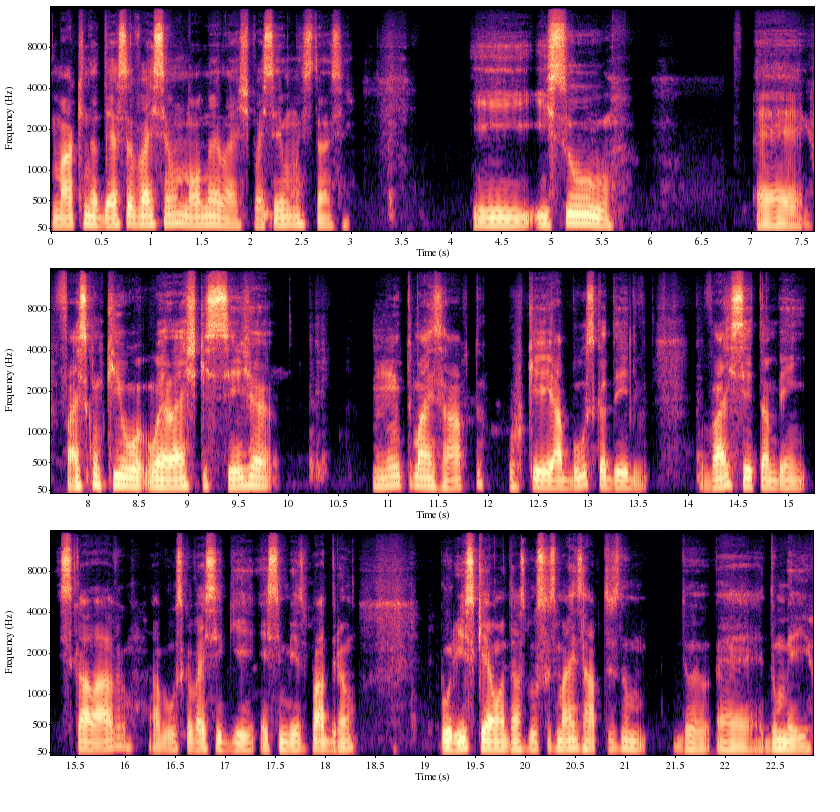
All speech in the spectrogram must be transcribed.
máquina dessa vai ser um nó no Elastic, vai ser uma instância. E isso é, faz com que o, o Elastic seja muito mais rápido, porque a busca dele vai ser também escalável, a busca vai seguir esse mesmo padrão, por isso que é uma das buscas mais rápidas do, do, é, do meio.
